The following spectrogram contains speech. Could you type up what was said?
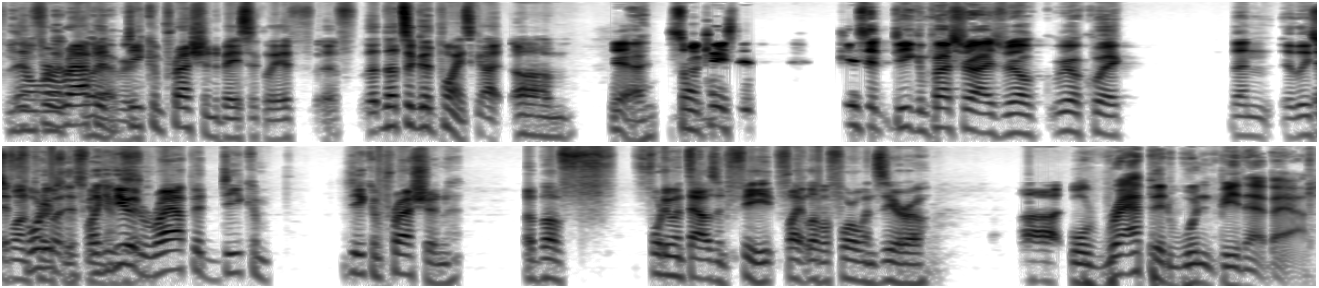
for you know for what? rapid Whatever. decompression, basically. If, if that's a good point, Scott. Um, yeah. So in case it in case it decompressurized real real quick, then at least one 41 person. if, like if you had rapid decom- decompression above forty one thousand feet, flight level four one zero. Uh, Well, rapid wouldn't be that bad.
